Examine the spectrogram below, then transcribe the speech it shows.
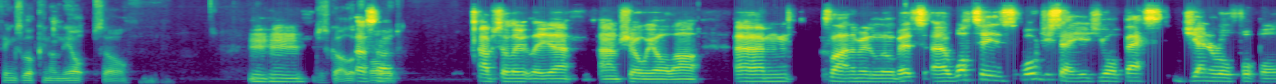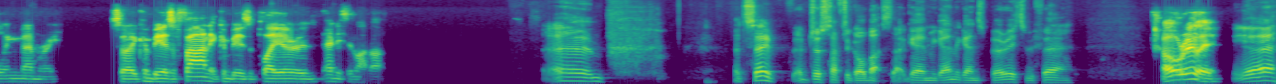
things looking on the up. So hmm just got to look That's forward. Absolutely, yeah. I'm sure we all are. Um, let's lighten the middle a little bit. Uh, what is what would you say is your best general footballing memory? So it can be as a fan, it can be as a player, anything like that. Um, I'd say I'd just have to go back to that game again against Bury. To be fair, Oh, really? yeah,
